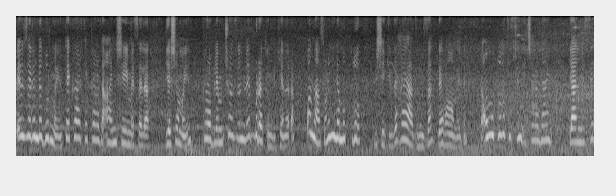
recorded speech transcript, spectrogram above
ve üzerinde durmayın. Tekrar tekrar da aynı şeyi mesela yaşamayın. Problemi çözün ve bırakın bir kenara. Ondan sonra yine mutlu bir şekilde hayatınıza devam edin. Ya o mutluluk hissinin içeriden gelmesi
